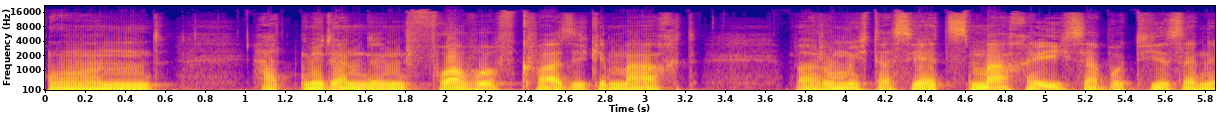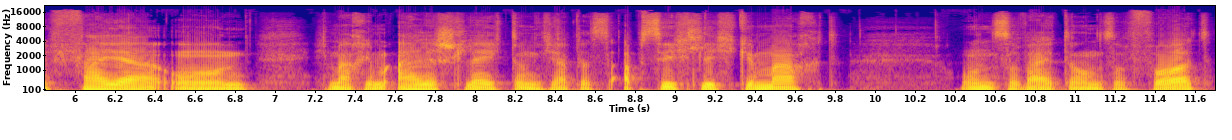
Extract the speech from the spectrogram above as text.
und hat mir dann den Vorwurf quasi gemacht, warum ich das jetzt mache. Ich sabotiere seine Feier und ich mache ihm alles schlecht und ich habe das absichtlich gemacht. und so weiter und so fort.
